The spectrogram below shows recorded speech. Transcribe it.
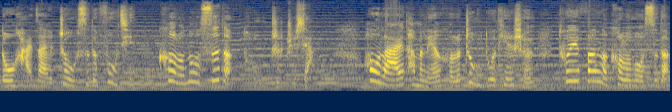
都还在宙斯的父亲克洛诺斯的统治之下。后来，他们联合了众多天神，推翻了克洛诺斯的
